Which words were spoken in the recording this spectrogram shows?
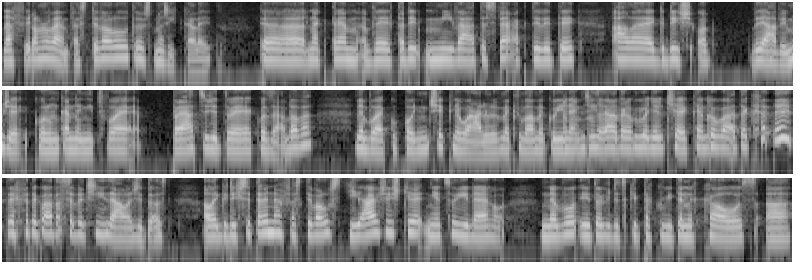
na filmovém festivalu, to už jsme říkali, eh, na kterém vy tady míváte své aktivity, ale když od já vím, že korunka není tvoje práce, že to je jako zábava, nebo jako koníček, nebo já nevím, jak to mám jako jinak říct, ale takový, koníček, taková, tak, tak, taková ta srdeční záležitost. Ale když si tady na festivalu stíháš ještě něco jiného, nebo je to vždycky takový ten chaos a,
